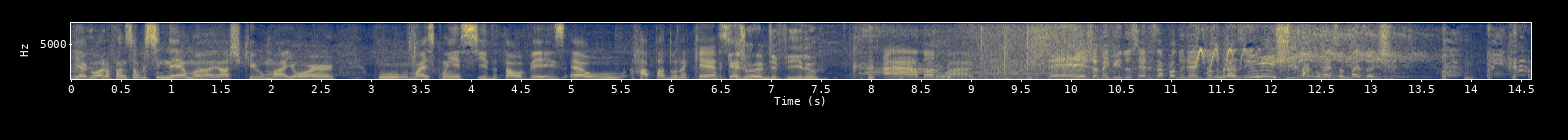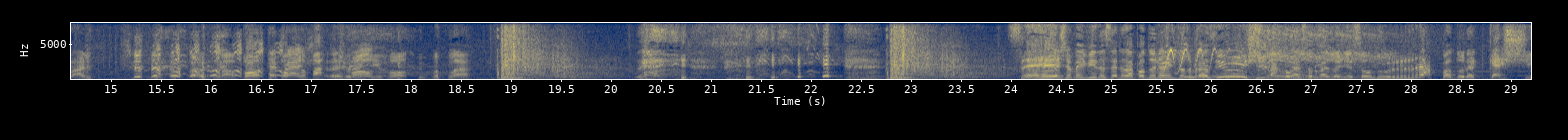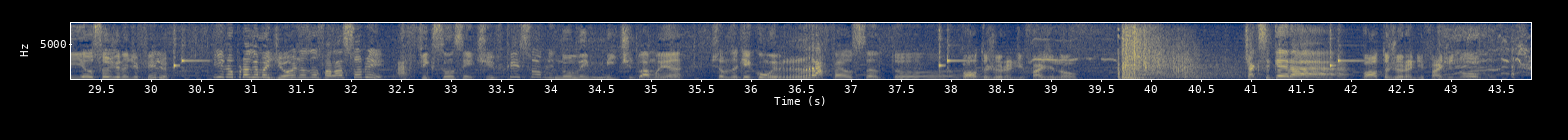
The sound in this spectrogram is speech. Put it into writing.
E agora falando sobre cinema, eu acho que o maior, o mais conhecido talvez é o Rapadura Cast. Aqui é Jurando de Filho. Ah, adoro água. Sejam bem-vindos, seres rapadurianos de todo o Brasil. Está começando mais hoje. Caralho. Não, volta, volta, marca o Jurandir e volta. Vamos lá. Sejam bem-vindos, seres rapadurianos de todo o Brasil. Está começando mais uma edição do Rapadura Cast. Eu sou o Jurandir Filho. E no programa de hoje nós vamos falar sobre a ficção científica e sobre No Limite do Amanhã. Estamos aqui com Rafael Santos. Volta, Jurandir, faz de novo. Tchak Siqueira. Volta, Jurandir, faz de novo.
